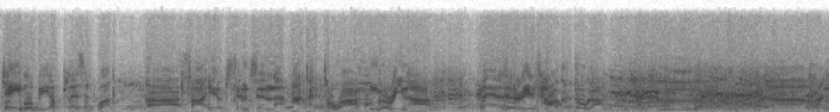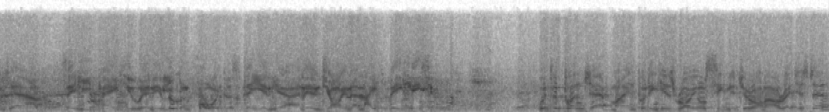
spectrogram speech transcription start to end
stay will be a pleasant one. Uh, Sahib Simpson, Akatoa, Mungarina, Plaza Ritz, Hagadoga. Mm, say he thank you, and he's looking forward to staying here and enjoying a nice vacation. Would the Punjab mind putting his royal signature on our register?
